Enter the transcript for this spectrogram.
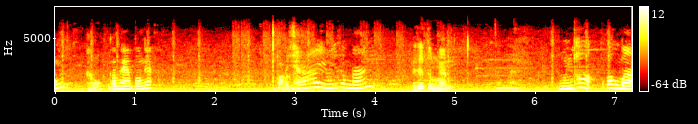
อุ๊ยเอ้ากำแพงตรงเนี้ยบักไม่เนี่ยใช่ไม่ใช่ตรงนั้นไม่ใช่ตรงนั้นตรงไหน มึงต้องต้องมา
